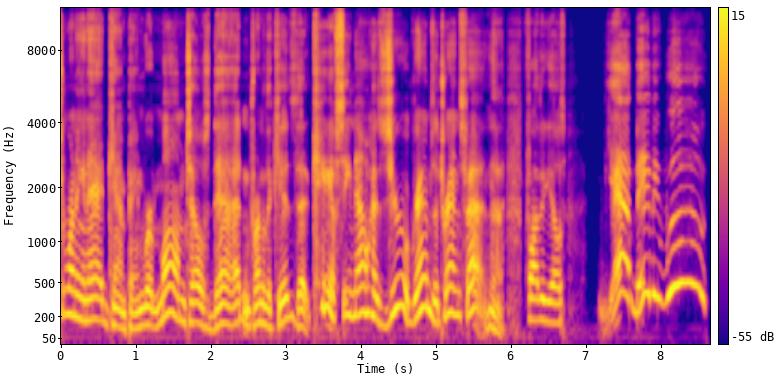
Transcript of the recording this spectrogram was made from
to running an ad campaign where mom tells dad in front of the kids that KFC now has zero grams of trans fat, and the father yells, yeah, baby, woo,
